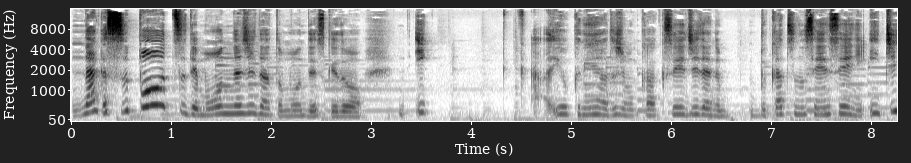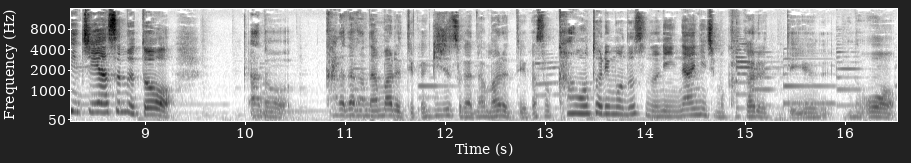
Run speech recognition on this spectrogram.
なんかスポーツでも同じだと思うんですけどよくね私も学生時代の部活の先生に一日休むとあの体がなまるっていうか技術がなまるっていうかその勘を取り戻すのに何日もかかるっていうのを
